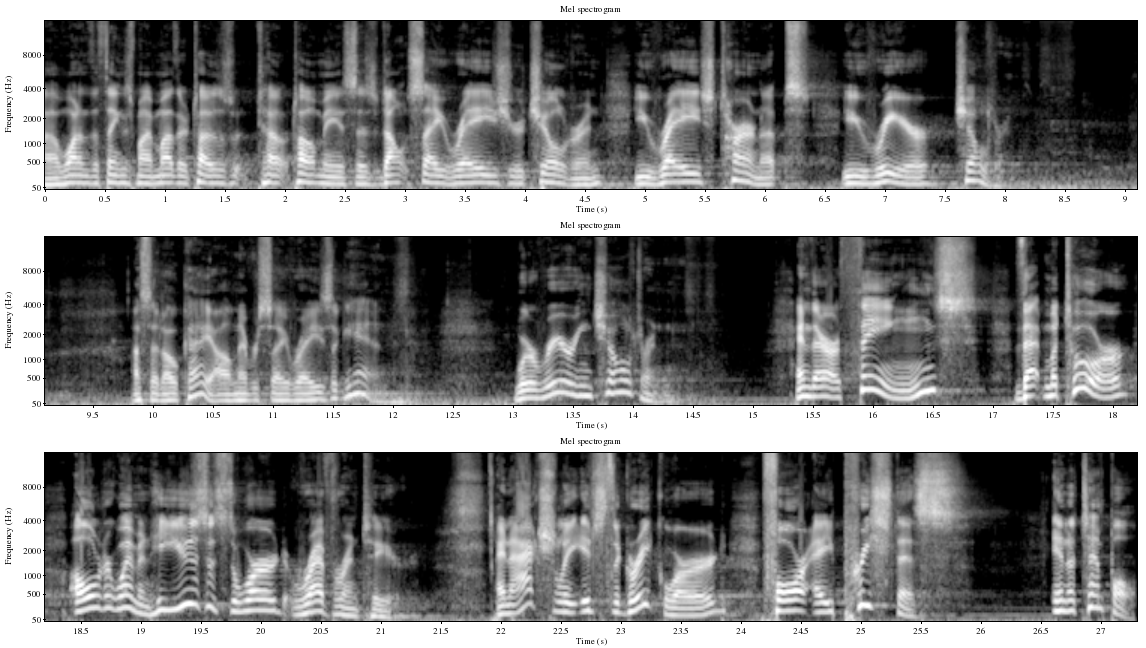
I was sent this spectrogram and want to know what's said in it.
Uh, one of the things my mother told, told me is, says, don't say raise your children. You raise turnips, you rear children. I said, okay, I'll never say raise again. We're rearing children. And there are things that mature older women. He uses the word reverent here. And actually, it's the Greek word for a priestess in a temple.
